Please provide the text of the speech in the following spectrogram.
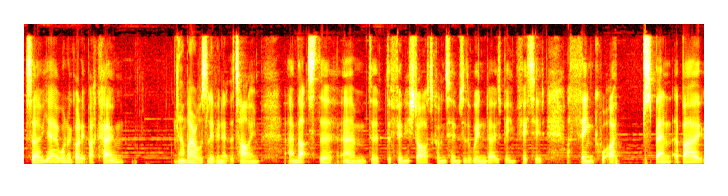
So yeah, when I got it back home, and where I was living at the time, and that's the, um, the the finished article in terms of the windows being fitted. I think what I spent about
